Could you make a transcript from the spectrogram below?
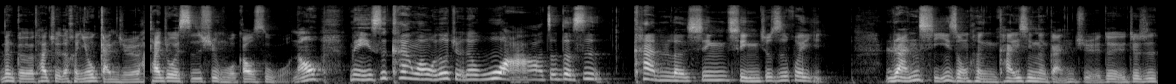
那个他觉得很有感觉，他就会私讯我告诉我，然后每一次看完我都觉得哇，真的是看了心情就是会。燃起一种很开心的感觉，对，就是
